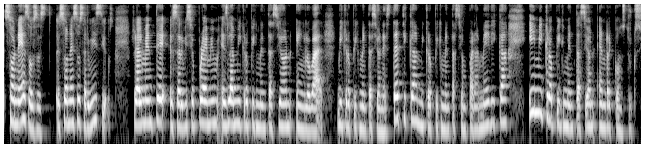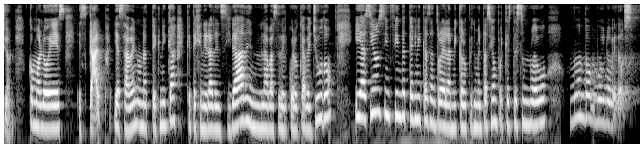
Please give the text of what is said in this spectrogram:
son esos, son esos servicios. Realmente el servicio premium es la micropigmentación en global, micropigmentación estética, micropigmentación paramédica y micropigmentación en reconstrucción, como lo es scalp, ya saben, una técnica que te genera densidad en la base del cuero cabelludo y así un sinfín de técnicas dentro de la micropigmentación porque este es un nuevo mundo muy novedoso.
